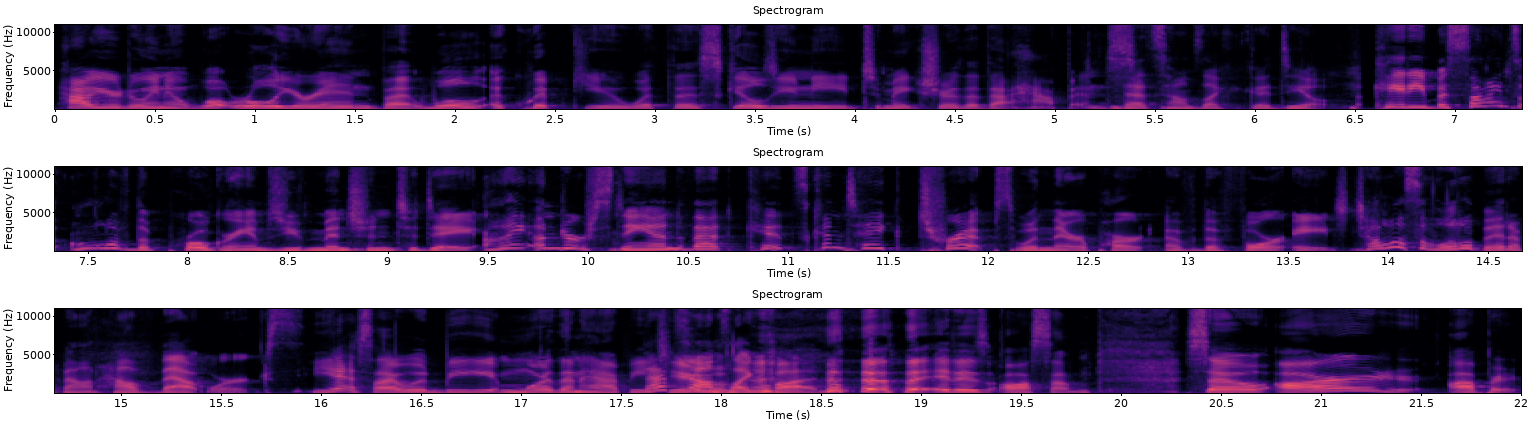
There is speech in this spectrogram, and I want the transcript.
how you're doing it, what role you're in, but we'll equip you with the skills you need to make sure that that happens. That sounds like a good deal. Katie, besides all of the programs you've mentioned today, I understand that kids can take trips when they're part of the 4 H. Tell us a little bit about how that works. Yes, I would be more than happy That to. sounds like fun. it is awesome. So our oper-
